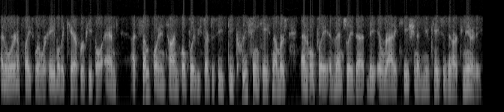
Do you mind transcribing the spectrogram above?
And we're in a place where we're able to care for people. And at some point in time, hopefully, we start to see decreasing case numbers, and hopefully, eventually, the, the eradication of new cases in our community.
